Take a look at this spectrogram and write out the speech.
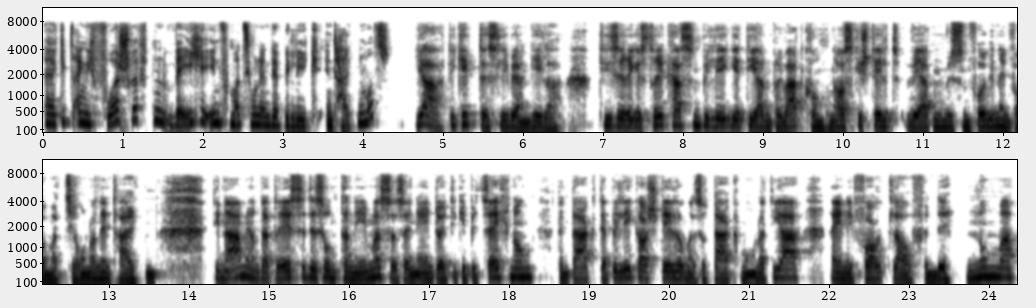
äh, gibt es eigentlich Vorschriften, welche Informationen der Beleg enthalten muss? Ja, die gibt es, liebe Angela. Diese Registrierkassenbelege, die an Privatkunden ausgestellt werden, müssen folgende Informationen enthalten. Die Name und Adresse des Unternehmers, also eine eindeutige Bezeichnung, den Tag der Belegausstellung, also Tag, Monat, Jahr, eine fortlaufende Nummer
